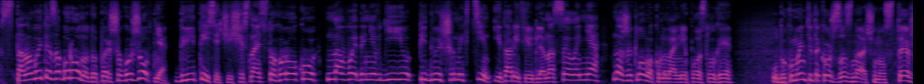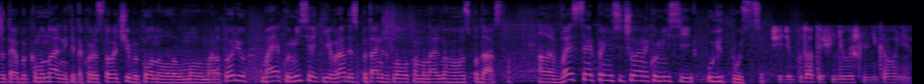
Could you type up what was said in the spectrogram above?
Встановити заборону до 1 жовтня 2016 року на введення в дію підвищених цін і тарифів для населення на житлово-комунальні послуги. У документі також зазначено, стежити, аби комунальники та користувачі виконували умови мораторію, має комісія Київради з питань житлово-комунального господарства. Але весь серпень усі члени комісії у відпустці. Еще депутаты еще не вышли, никого нет.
